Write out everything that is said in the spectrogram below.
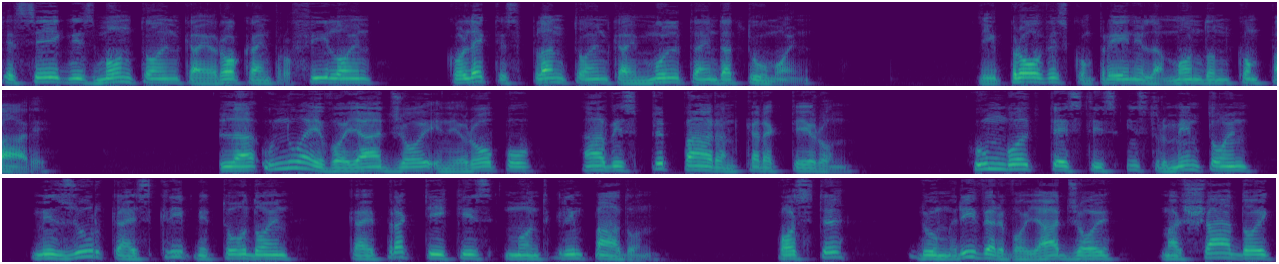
desegnis montoin cae rocain profiloin, collectis plantoin cae multain datumoin. Li provis compreni la mondon compare. La unuae voyagioi in Europo avis preparan caracteron. Humboldt testis instrumentoin, mesur cae scrip metodoin, cae practicis mont grimpadon. Poste, dum river voyagioi, marshadoi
